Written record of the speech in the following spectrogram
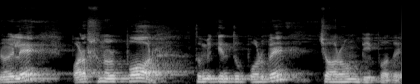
নইলে পড়াশুনোর পর তুমি কিন্তু পড়বে চরম বিপদে।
